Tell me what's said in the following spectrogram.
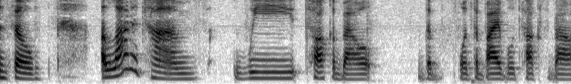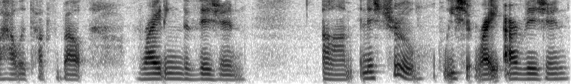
And so a lot of times we talk about the what the Bible talks about, how it talks about writing the vision. Um, and it's true. We should write our vision.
